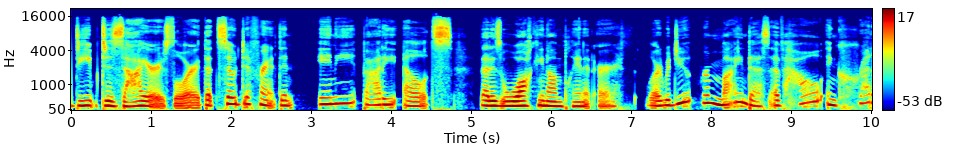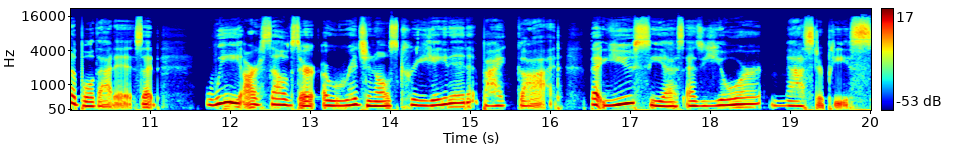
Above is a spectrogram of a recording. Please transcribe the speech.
deep desires, Lord, that's so different than anybody else that is walking on planet Earth. Lord, would you remind us of how incredible that is? That we ourselves are originals created by God, that you see us as your masterpiece.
